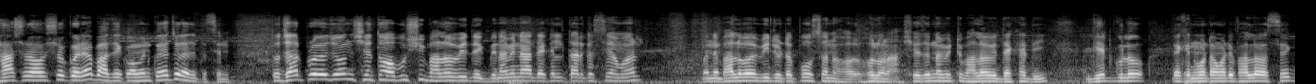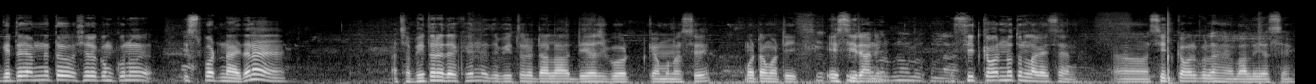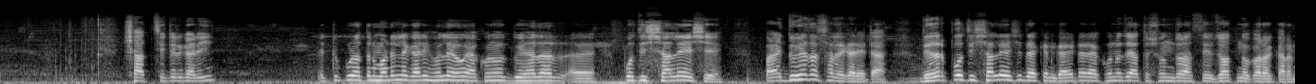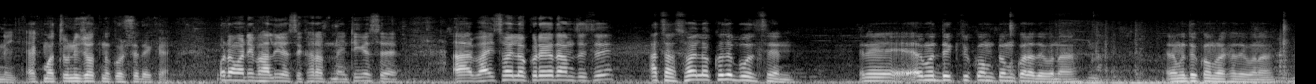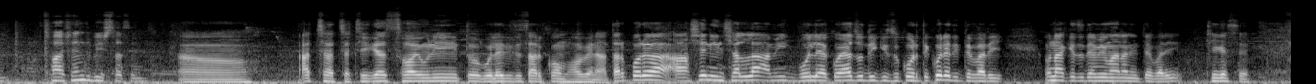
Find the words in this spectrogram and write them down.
হাস রহস্য করে, বাজে কমেন্ট করে চলে যেতেছেন। তো যার প্রয়োজন সে তো অবশ্যই ভালোভাবেই দেখবেন। আমি না দেখালে তার কাছে আমার মানে ভালোভাবে ভিডিওটা পৌঁছানো হলো না। সেজন্য আমি একটু ভালোভাবে দেখা দিই। গেটগুলো দেখেন মোটামুটি ভালো আছে। গেটে এমনি তো সেরকম কোনো স্পট নাই তাই না? আচ্ছা ভিতরে দেখেন এই যে ভিতরে ডালা ড্যাশবোর্ড কেমন আছে? মোটামুটি এসি রানিং সিট কভার নতুন লাগাইছেন? সিট কভারগুলো হ্যাঁ ভালোই আছে। সাত সিটের গাড়ি। একটু পুরাতন মডেলের গাড়ি হলেও এখনও দুই হাজার পঁচিশ সালে এসে প্রায় দুই হাজার সালের গাড়ি এটা। দুই হাজার পঁচিশ সালে এসে দেখেন গাড়িটার এখনও যে এত সুন্দর আছে যত্ন করার কারণেই। একমাত্র উনি যত্ন করছে দেখে। মোটামুটি ভালোই আছে খারাপ নাই ঠিক আছে? আর ভাই ছয় লক্ষ টাকা দাম চাইছে। আচ্ছা ছয় লক্ষ যে বলছেন মানে এর মধ্যে একটু কম টম করা দেবো না? এর মধ্যে কম রাখা দেবো না? আচ্ছা আচ্ছা ঠিক আছে ছয় উনি তো বলে দিতে আর কম হবে না। তারপরে আসেন ইনশাল্লাহ আমি বলে কয়া যদি কিছু করতে করে দিতে পারি ওনাকে যদি আমি মানা নিতে পারি ঠিক আছে?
